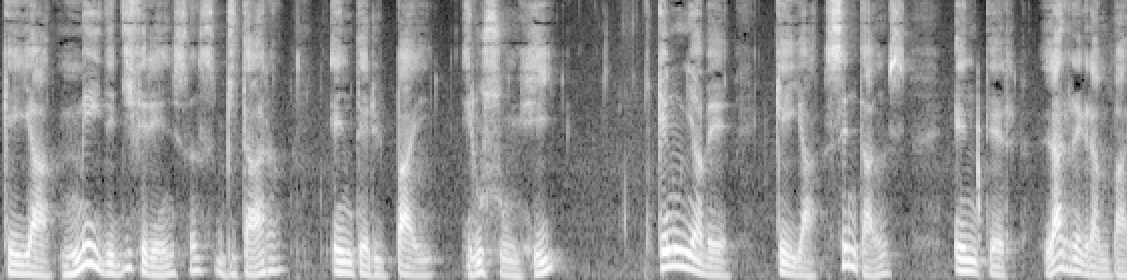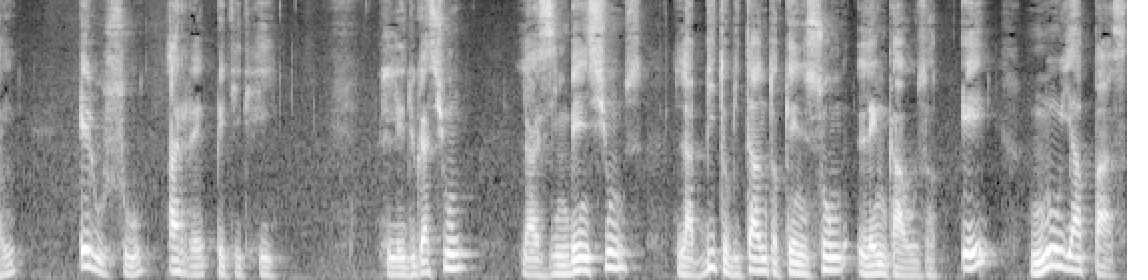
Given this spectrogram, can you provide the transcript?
Que hi ha mei de diferences bitara entre el pai e lo sun hi, que non hi que entre l'arre gran pai e lo su arre petit hi. L'educació, les invencions, la bito bitanto que en són l'encausa e non hi ha pas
